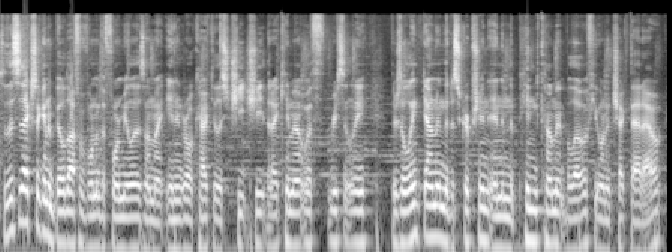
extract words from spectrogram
So this is actually going to build off of one of the formulas on my integral calculus cheat sheet that I came out with recently. There's a link down in the description and in the pinned comment below if you want to check that out.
